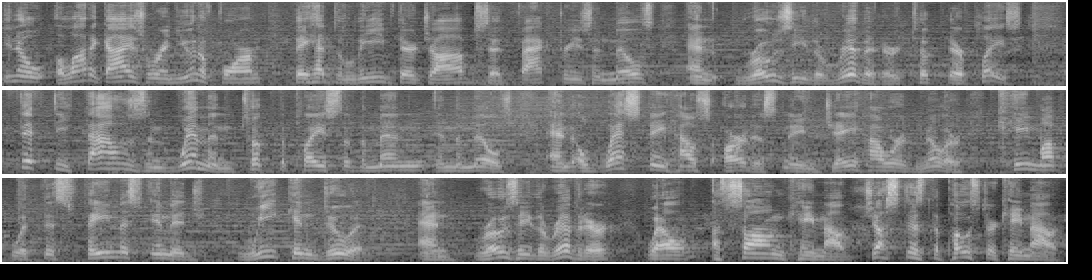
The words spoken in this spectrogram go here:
you know, a lot of guys were in uniform. They had to leave their jobs at factories and mills, and Rosie the Riveter took their place. 50,000 women took the place of the men in the mills. And a Westinghouse artist named J. Howard Miller came up with this famous image, We Can Do It. And Rosie the Riveter, well, a song came out just as the poster came out.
